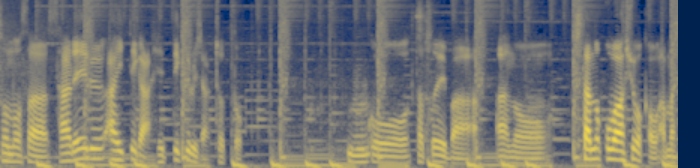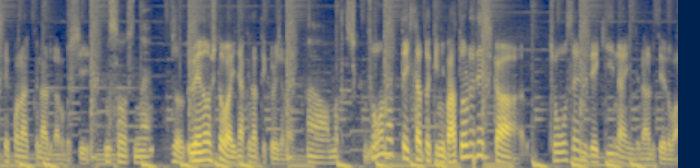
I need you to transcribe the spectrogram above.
そのさされる相手が減ってくるじゃんちょっと。うん。こう例えばあの下の子は評価をあんましてこなくなるだろうしそうですね。そう上の人はいなくなってくるじゃない。ああまあ確かに。そうなってきた時にバトルでしか挑戦できないんである程度は。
